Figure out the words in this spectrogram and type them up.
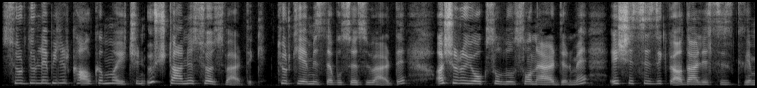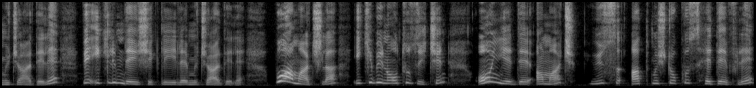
sürdürülebilir kalkınma için üç tane söz verdik. Türkiye'miz de bu sözü verdi. Aşırı yoksulluğu sona erdirme, eşitsizlik ve adaletsizlikle mücadele ve iklim değişikliğiyle mücadele. Bu amaçla 2030 için 17 amaç 169 hedefle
